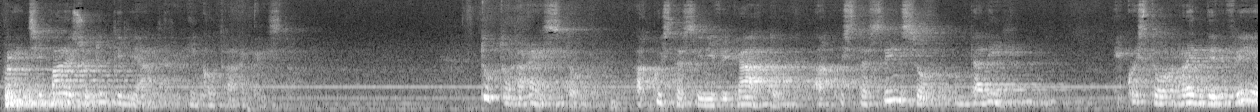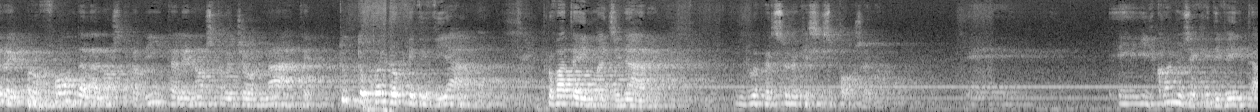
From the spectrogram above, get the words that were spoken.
principale su tutti gli altri, incontrare Cristo. Tutto il resto acquista significato, acquista senso da lì. E questo rende vera e profonda la nostra vita, le nostre giornate, tutto quello che viviamo. Provate a immaginare due persone che si sposano e, il coniuge che diventa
